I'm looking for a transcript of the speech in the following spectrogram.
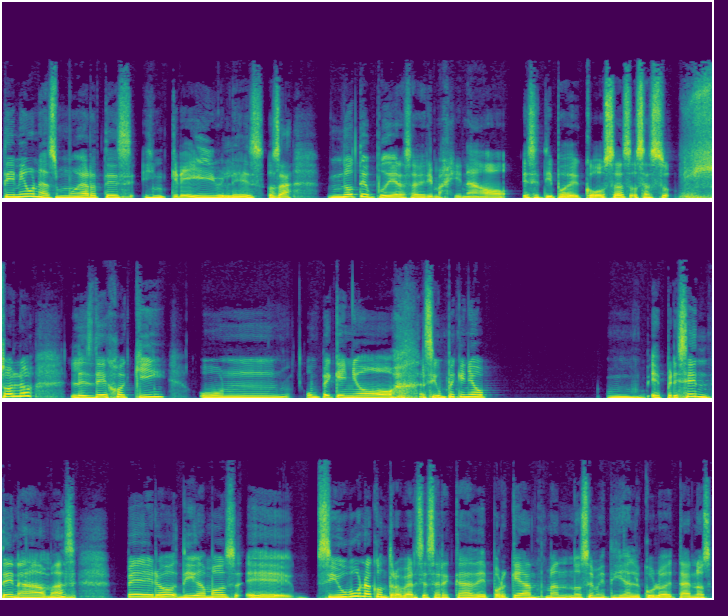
tiene unas muertes increíbles, o sea, no te pudieras haber imaginado ese tipo de cosas, o sea, solo les dejo aquí un, un pequeño, así, un pequeño mm, eh, presente nada más pero, digamos, eh, si hubo una controversia acerca de por qué Ant-Man no se metía al culo de Thanos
